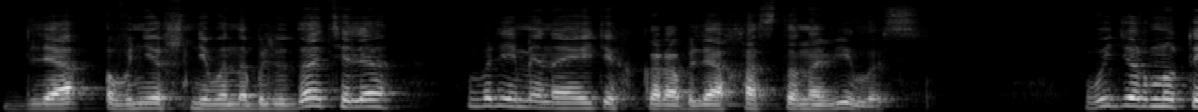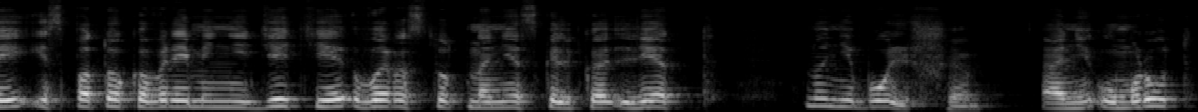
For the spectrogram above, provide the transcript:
Для внешнего наблюдателя время на этих кораблях остановилось. Выдернутые из потока времени дети вырастут на несколько лет, но не больше. Они умрут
